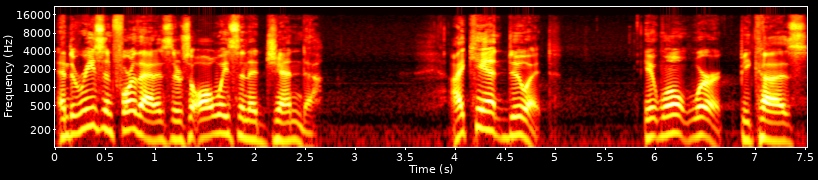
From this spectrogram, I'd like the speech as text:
And the reason for that is there's always an agenda. I can't do it. It won't work because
